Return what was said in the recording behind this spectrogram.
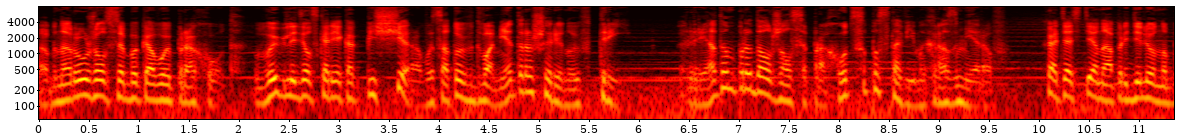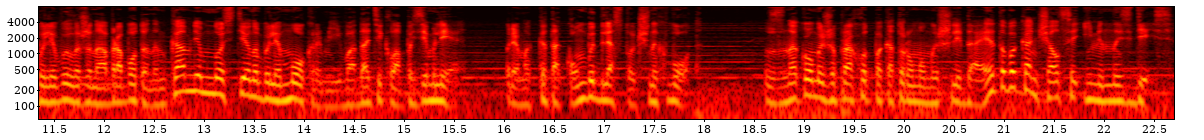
Обнаружился боковой проход. Выглядел скорее как пещера, высотой в 2 метра, шириной в 3. Рядом продолжался проход сопоставимых размеров. Хотя стены определенно были выложены обработанным камнем, но стены были мокрыми и вода текла по земле. Прямо катакомбы для сточных вод. Знакомый же проход, по которому мы шли до этого, кончался именно здесь.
